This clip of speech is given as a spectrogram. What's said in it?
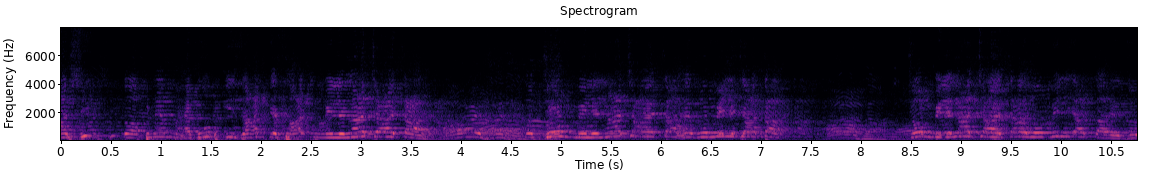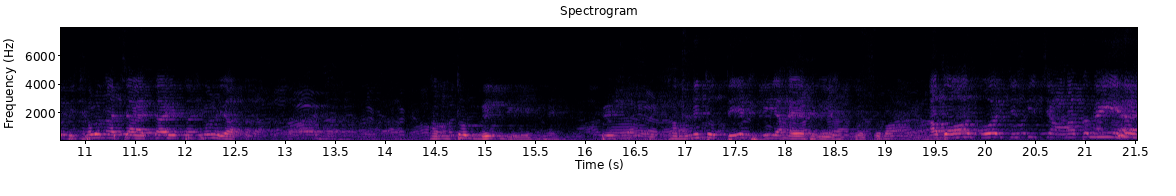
आशिक तो अपने महबूब की जात के साथ मिलना चाहता है। तो जो मिलना चाहता है, वो मिल जाता। है जो मिलना चाहता है, वो मिल जाता है। जो बिछोड़ना चाहता है, बिछोड़ जाता। है हम तो मिल लिए हैं। हमने तो देख लिया है अपनी आँखों से। अब और कोई चीज़ की चाहत नहीं है,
